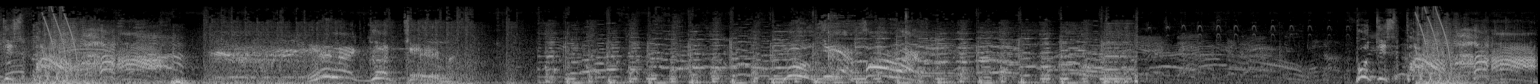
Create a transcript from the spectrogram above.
Put this power! You're a good team! Move gear forward! Put this power!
